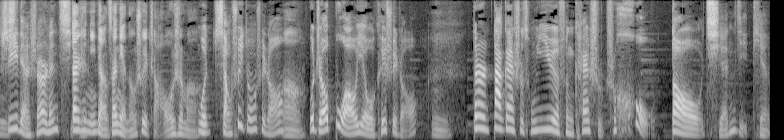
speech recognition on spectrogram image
十一点十二点起。但是你两三点能睡着是吗？我想睡就能睡着，啊，我只要不熬夜，我可以睡着。嗯但是大概是从一月份开始之后到前几天，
